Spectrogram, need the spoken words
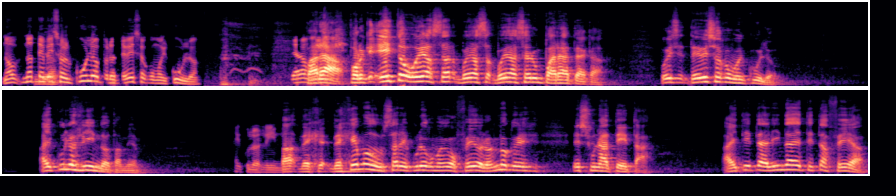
No, no te Bien. beso el culo, pero te beso como el culo. Pará, porque esto voy a hacer, voy a, hacer- voy a hacer un parate acá. Te beso como el culo. Hay culos lindos también. Hay culos lindos. Ah, deje- dejemos de usar el culo como algo feo. Lo mismo que es, es una teta. Hay teta linda, hay teta fea.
